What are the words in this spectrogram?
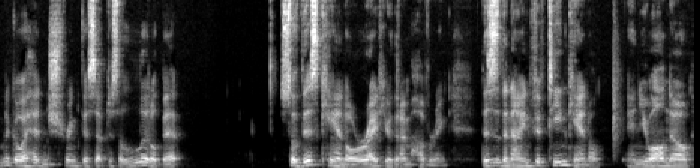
I'm going to go ahead and shrink this up just a little bit. So this candle right here that I'm hovering, this is the 915 candle, and you all know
